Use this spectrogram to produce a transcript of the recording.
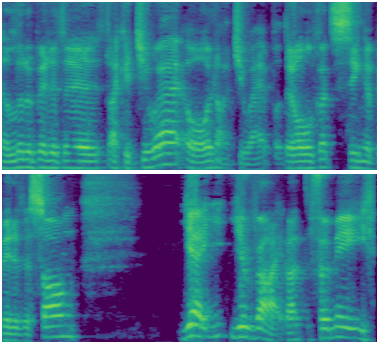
a little bit of the like a duet, or not a duet, but they all got to sing a bit of the song. Yeah, you're right. Like for me,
